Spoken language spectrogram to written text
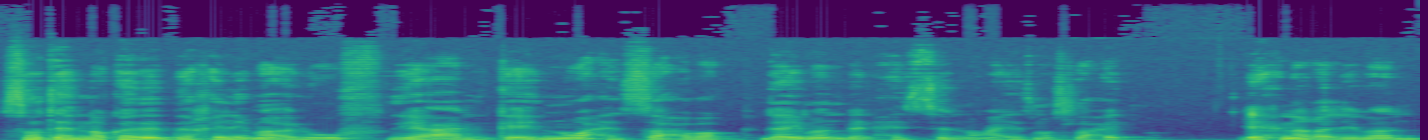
صوت النقد الداخلي مألوف يعني كأنه واحد صاحبك دايما بنحس إنه عايز مصلحتنا. إحنا غالبا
